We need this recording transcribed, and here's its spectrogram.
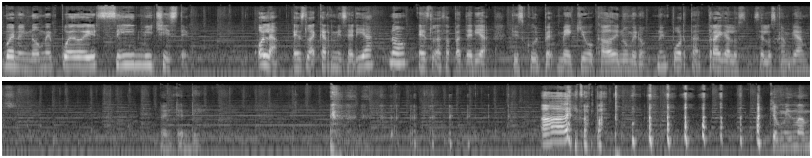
Bueno, y no me puedo ir sin mi chiste. Hola, ¿es la carnicería? No, es la zapatería. Disculpe, me he equivocado de número. No importa, tráigalos, se los cambiamos. No entendí. ah, el zapato. yo misma.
